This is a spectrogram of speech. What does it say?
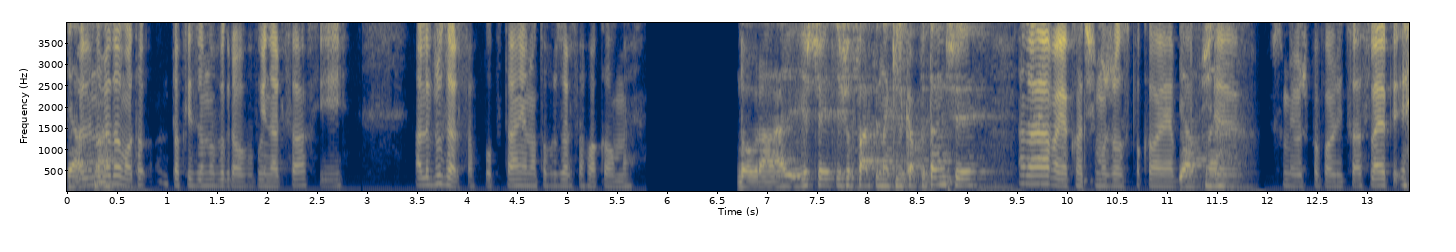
no Jasne. wiadomo, to, Toki ze mną wygrał w Winersach i... Ale w Losersach było pytanie, no to w Losersach łakomy. Dobra, a jeszcze jesteś otwarty na kilka pytań, czy A dawaj, jako ci może uspokoję, bo Jasne. się w sumie już powoli coraz lepiej.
